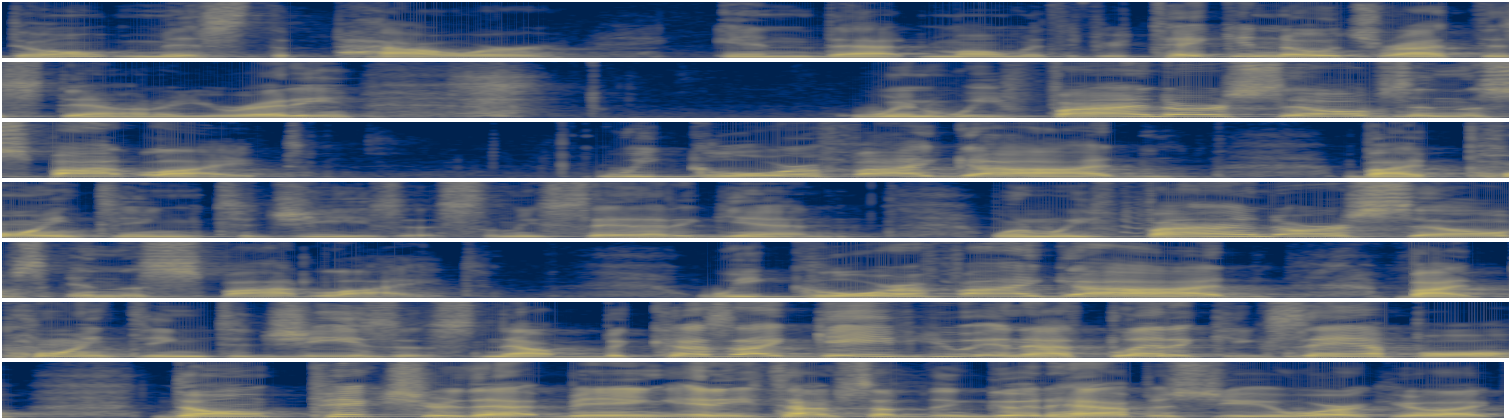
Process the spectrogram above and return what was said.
Don't miss the power in that moment. If you're taking notes, write this down. Are you ready? When we find ourselves in the spotlight, we glorify God by pointing to Jesus. Let me say that again. When we find ourselves in the spotlight, we glorify God by pointing to Jesus. Now, because I gave you an athletic example, don't picture that being anytime something good happens to you at work, you're like,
